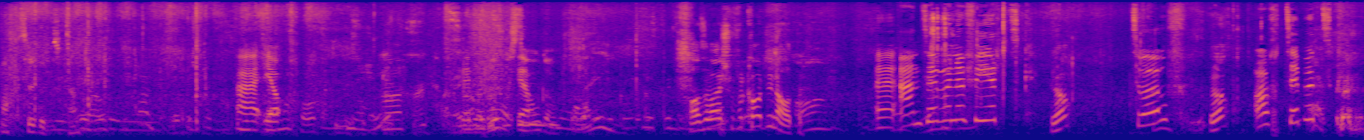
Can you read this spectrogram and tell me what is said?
78. Äh, ja. ja. Also, weißt du für Koordinaten? Äh, N47, Ja. 12, Ja. 78.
